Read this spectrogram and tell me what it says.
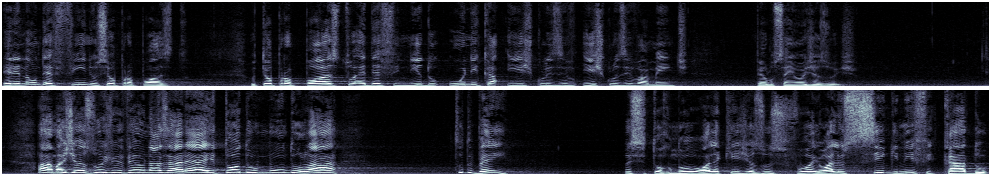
ele não define o seu propósito. O teu propósito é definido única e exclusivamente pelo Senhor Jesus. Ah, mas Jesus viveu em Nazaré e todo mundo lá. Tudo bem. Jesus se tornou, olha quem Jesus foi, olha o significado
